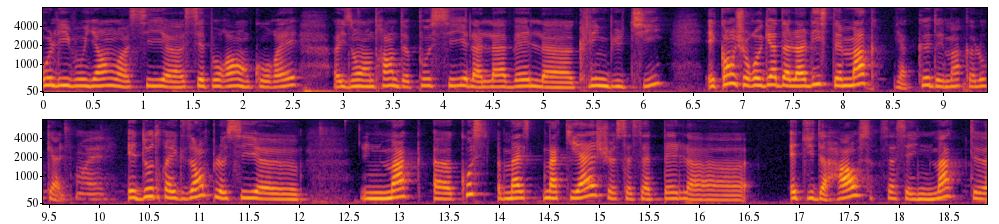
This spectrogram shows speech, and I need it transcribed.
Olive Young, aussi euh, Sephora en Corée, ils sont en train de pousser la label Clean Beauty. Et quand je regarde la liste des marques, il n'y a que des marques locales. Et d'autres exemples, si une marque maquillage, ça s'appelle Etude House, ça c'est une marque de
